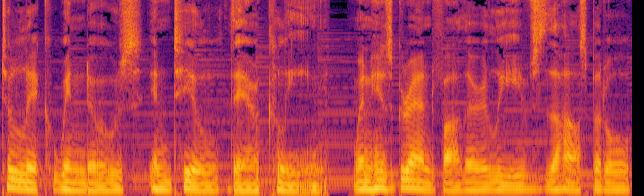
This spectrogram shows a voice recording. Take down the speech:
to lick windows until they're clean. When his grandfather leaves the hospital,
